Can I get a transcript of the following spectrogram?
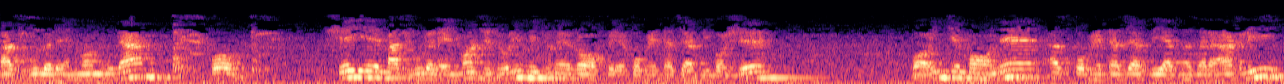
مجهول العنوان بودن خب شیء مجهول العنوان چطوری می‌تونه رافع قبه تجوی باشه؟ با اینکه مانع از قبه تجربی از نظر عقلی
